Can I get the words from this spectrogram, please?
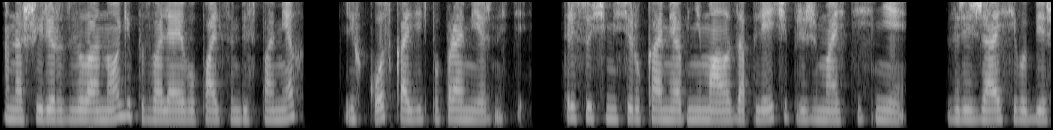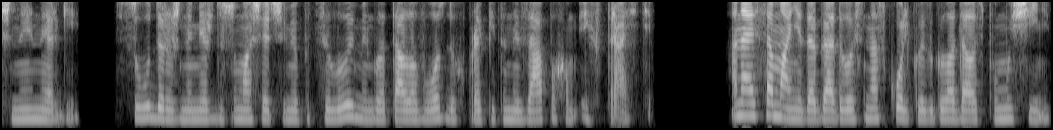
Она шире развела ноги, позволяя его пальцем без помех легко скользить по промежности, трясущимися руками обнимала за плечи, прижимаясь теснее, заряжаясь его бешеной энергией, судорожно между сумасшедшими поцелуями глотала воздух, пропитанный запахом их страсти. Она и сама не догадывалась, насколько изголодалась по мужчине,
